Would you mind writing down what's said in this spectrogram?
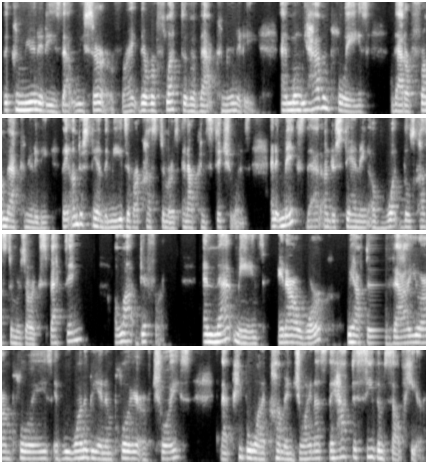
the communities that we serve, right? They're reflective of that community. And when we have employees that are from that community, they understand the needs of our customers and our constituents. And it makes that understanding of what those customers are expecting a lot different. And that means in our work, we have to value our employees. If we want to be an employer of choice, that people want to come and join us, they have to see themselves here,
